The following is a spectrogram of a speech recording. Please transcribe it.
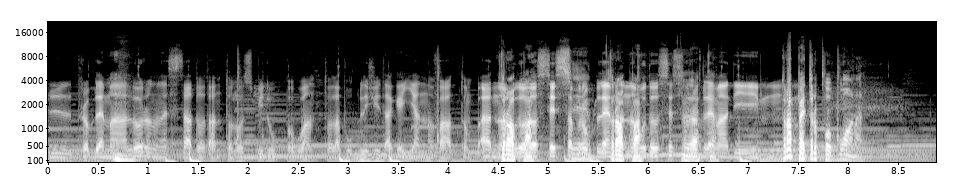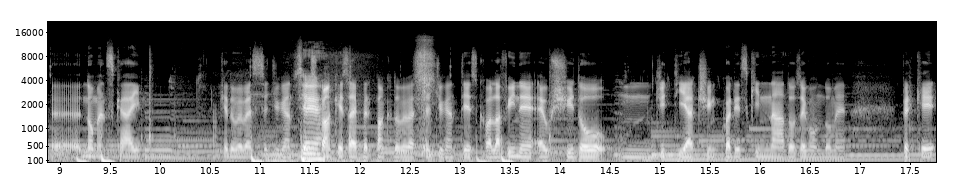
il problema loro non è stato tanto lo sviluppo quanto la pubblicità che gli hanno fatto. Hanno Troppa. avuto lo stesso Sì. problema. Troppa. Hanno avuto lo stesso Esatto. problema di. mh, Troppo è troppo buona. eh, No Man's Sky. Che doveva essere gigantesco. Sì. Anche Cyberpunk doveva essere gigantesco. Alla fine è uscito un GTA 5 reskinnato, secondo me. Perché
